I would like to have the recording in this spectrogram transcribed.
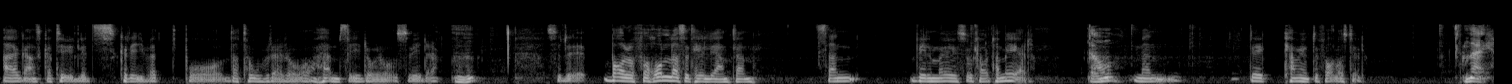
är ganska tydligt skrivet på datorer och hemsidor och så vidare. Mm. Så det är bara att förhålla sig till egentligen. Sen vill man ju såklart ha mer. Ja. Men det kan vi inte förhålla oss till. Nej.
